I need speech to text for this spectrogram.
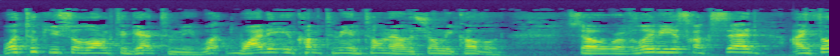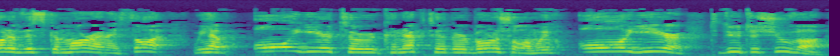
what took you so long to get to me? What, why didn't you come to me until now to show me kavod? So Rav Levi Yitzchak said, I thought of this Gemara and I thought we have all year to connect to the Ribono Shel Olam. We have all year to do Teshuvah.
